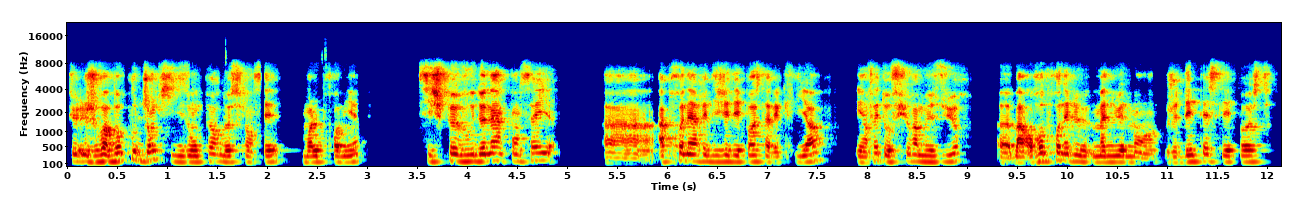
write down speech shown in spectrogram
je vois beaucoup de gens qui ont peur de se lancer. Moi, le premier. Si je peux vous donner un conseil, apprenez à rédiger des posts avec l'IA et en fait, au fur et à mesure, bah, reprenez-le manuellement. Hein. Je déteste les posts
